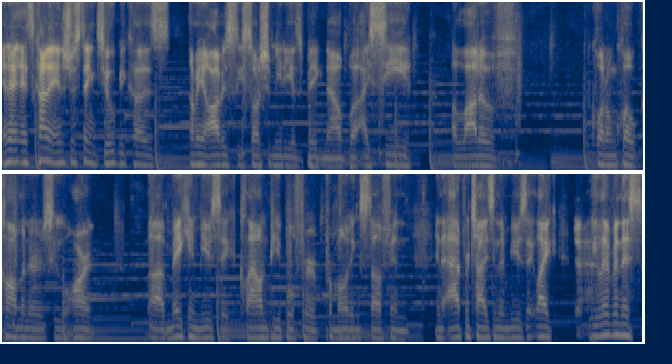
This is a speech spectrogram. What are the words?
And it, it's kind of interesting too because I mean, obviously, social media is big now, but I see a lot of quote unquote commoners who aren't uh, making music clown people for promoting stuff and and advertising their music. Like Yeah. we live in this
